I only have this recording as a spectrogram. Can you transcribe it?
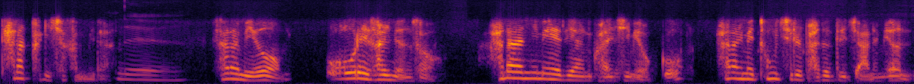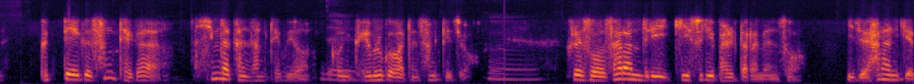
타락하기 시작합니다. 네. 사람이요 오래 살면서 하나님에 대한 관심이 없고 하나님의 통치를 받아들이지 않으면 그때 그 상태가 심각한 상태고요. 그건 네. 괴물과 같은 상태죠. 음. 그래서 사람들이 기술이 발달하면서 이제 하나님께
